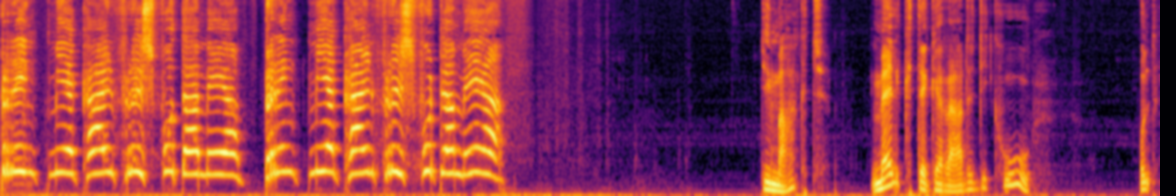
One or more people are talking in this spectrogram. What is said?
Bringt mir kein Frischfutter mehr. Bringt mir kein Frischfutter mehr. Die Magd melkte gerade die Kuh, und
